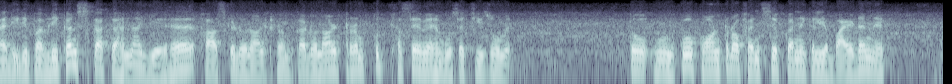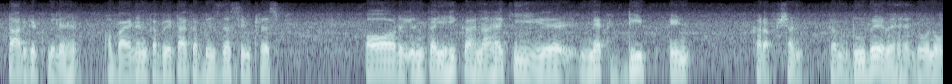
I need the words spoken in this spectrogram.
यदि रिपब्लिकन्स का कहना यह है, ख़ास कर डोनाल्ड ट्रंप का डोनाल्ड ट्रंप खुद फंसे हुए हैं सब चीज़ों में। तो उनको काउंटर ऑफेंसिव करने के लिए बाइडन एक टारगेट मिले हैं। और बाइडन का बेटा का बिज़नेस इंटरेस्ट और इनका यही कहना है कि ये नेक डीप इन करप्शन हम डूबे हुए हैं दोनों।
